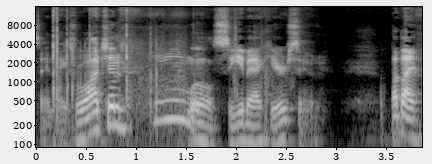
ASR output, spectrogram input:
Saying thanks for watching, and we'll see you back here soon. Bye-bye.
